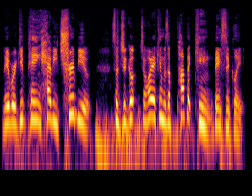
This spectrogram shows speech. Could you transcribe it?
They were give, paying heavy tribute. So Je- Jehoiakim was a puppet king, basically.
